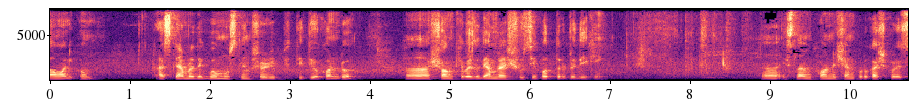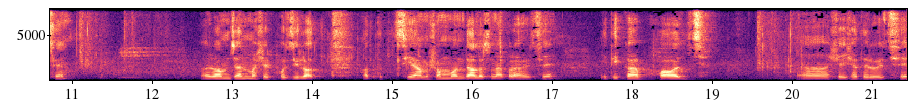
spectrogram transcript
আসসালামু আলাইকুম। আজকে আমরা দেখব মুসলিম শরীফ তৃতীয় খণ্ড। সংক্ষেপে যদি আমরা সূচিপত্রটি দেখি। ইসলামিক ফাউন্ডেশন প্রকাশ করেছে, রমজান মাসের ফজিলত, অর্থাৎ সিয়াম সম্বন্ধে আলোচনা করা হয়েছে ইতিকাব হজ সেই সাথে রয়েছে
